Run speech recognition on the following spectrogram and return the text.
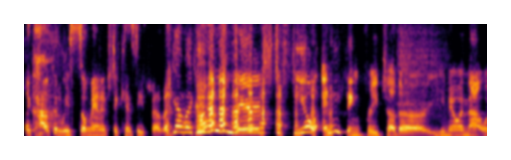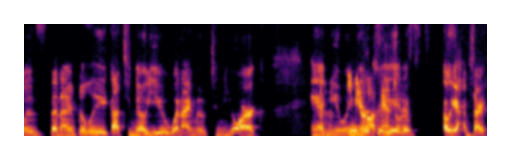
Like, how could we still manage to kiss each other? Yeah, like how could you manage to feel anything for each other? You know, and that was then I really got to know you when I moved to New York and Uh-huh. you You and mean your Los creative. Angeles. Oh yeah, I'm sorry.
